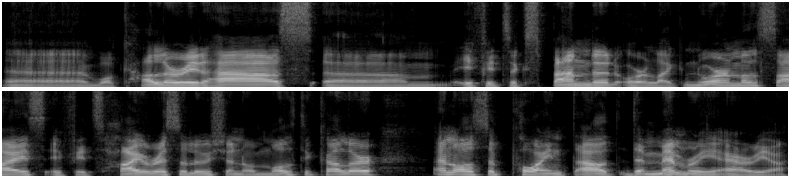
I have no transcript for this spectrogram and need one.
uh, what color it has, um, if it's expanded or like normal size, if it's high resolution or multicolor, and also point out the memory area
